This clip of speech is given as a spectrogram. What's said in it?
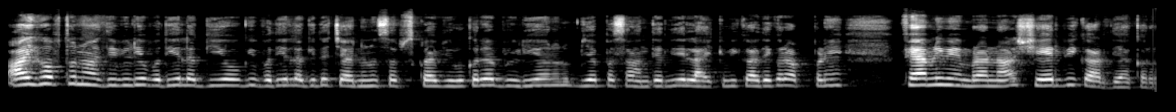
ਆਈ ਹੋਪ ਤੁਹਾਨੂੰ ਅੱਜ ਦੀ ਵੀਡੀਓ ਵਧੀਆ ਲੱਗੀ ਹੋਊਗੀ। ਵਧੀਆ ਲੱਗੀ ਤਾਂ ਚੈਨਲ ਨੂੰ ਸਬਸਕ੍ਰਾਈਬ ਜ਼ਰੂਰ ਕਰਿਓ। ਵੀਡੀਓ ਨੂੰ ਜੇ ਪਸੰਦ ਆਉਂਦੀ ਹੈ ਲਾਈਕ ਵੀ ਕਰ ਦਿਆ ਕਰੋ। ਆਪਣੇ ਫੈਮਿਲੀ ਮੈਂਬਰਾਂ ਨਾਲ ਸ਼ੇਅਰ ਵੀ ਕਰ ਦਿਆ ਕਰੋ।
